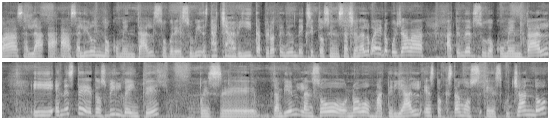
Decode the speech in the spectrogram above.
va a, a, salir un documental sobre su vida. Está chavita, pero ha tenido un éxito sensacional. Bueno, pues ya va a tener su documental. Y en este 2020 pues eh, también lanzó nuevo material. Esto que estamos escuchando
